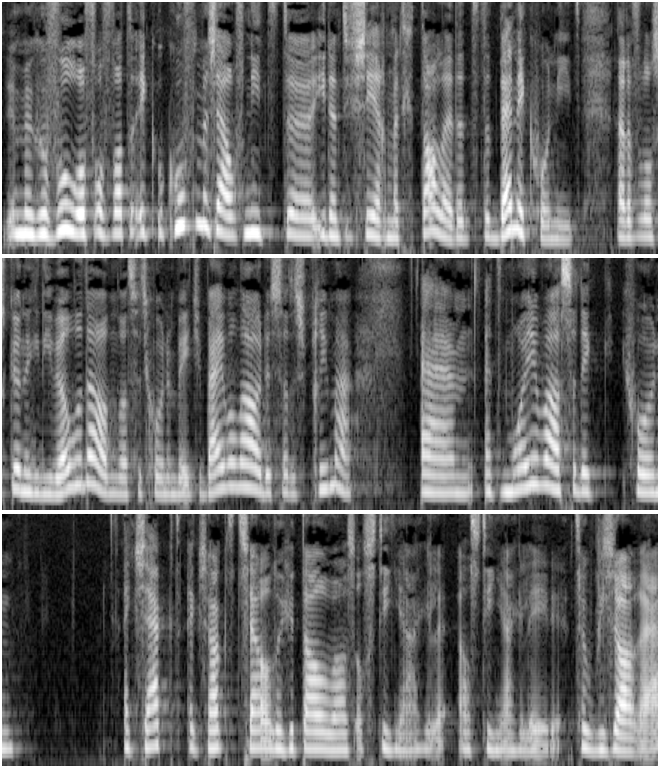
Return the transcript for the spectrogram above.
mijn gevoel of, of wat. Ik, ik, hoef mezelf niet te identificeren met getallen. Dat, dat ben ik gewoon niet. Nou, de verloskundige die wilde dat, ze het gewoon een beetje bij wil houden. Dus dat is prima. Um, het mooie was dat ik gewoon exact, exact hetzelfde getal was als tien jaar, als tien jaar geleden. Het is ook bizar, hè?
